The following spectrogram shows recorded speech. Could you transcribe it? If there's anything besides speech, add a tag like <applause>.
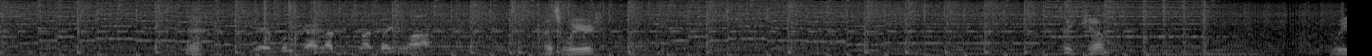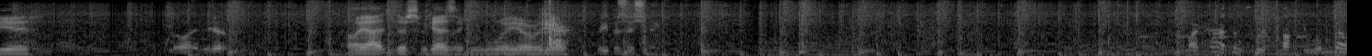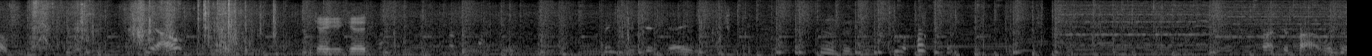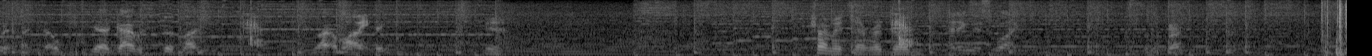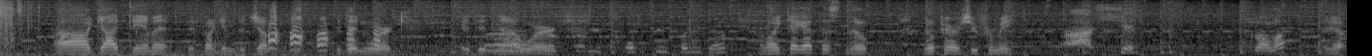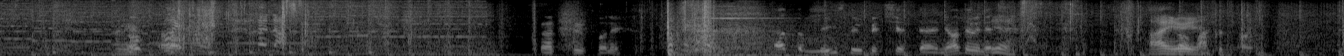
Yeah, one guy landed right where you are. that's weird. They go? Weird. No idea. Oh yeah, there's some guys like way over there. Repositioning. Why can't I jump through the fucking window? Get out. Okay, get good. Think you game. <laughs> Try to jump out a it like though. Yeah, a guy was stood like right on my thing. Yeah. Try to make that red building. Heading this way. to the breath. Ah, god damn it. It fucking, the jump, <laughs> it didn't work. It did not work. That's too funny, bro. I'm like, I got this. Nope. No parachute for me. Ah shit. Crawl up. Yep. I'm Oh, That's too funny. That's some me stupid shit then. You're doing it. Yeah. I hear you. backwards, bro.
